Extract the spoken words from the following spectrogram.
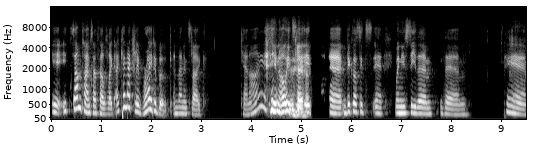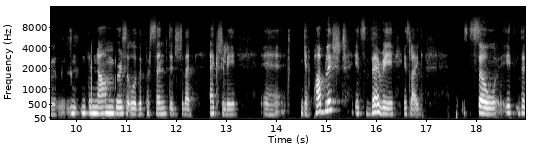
it, sometimes I felt like I can actually write a book, and then it's like, can I? you know, it's like it, uh, because it's uh, when you see the the um, the numbers or the percentage that actually uh, get published it's very it's like so it the,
